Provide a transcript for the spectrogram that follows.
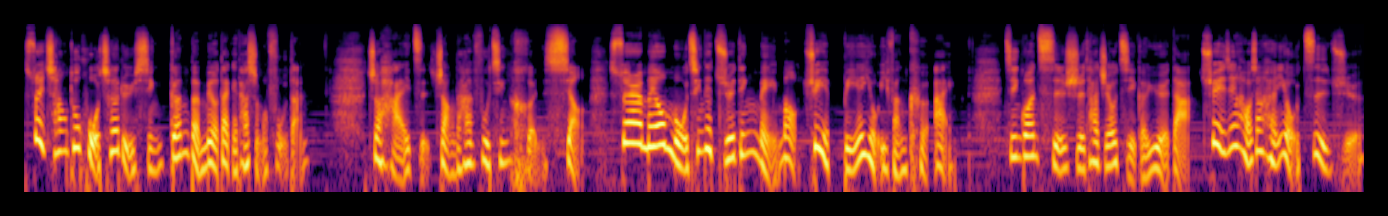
所以长途火车旅行根本没有带给他什么负担。这孩子长得和父亲很像，虽然没有母亲的绝顶美貌，却也别有一番可爱。尽管此时他只有几个月大，却已经好像很有自觉，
